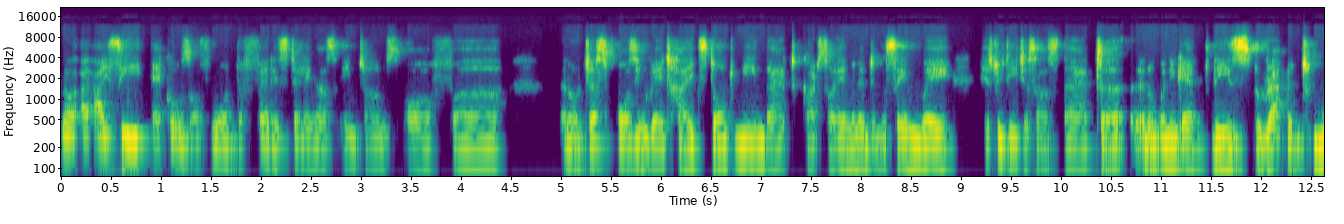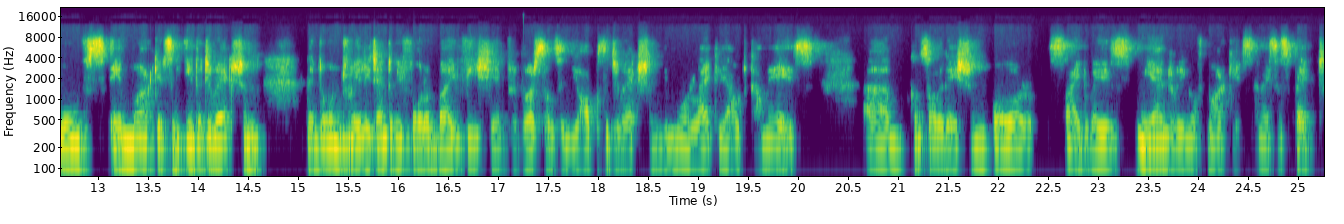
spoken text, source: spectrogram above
Know, I, I see echoes of what the Fed is telling us in terms of uh, you know, just pausing rate hikes don't mean that cuts are imminent in the same way. History teaches us that uh, you know when you get these rapid moves in markets in either direction, they don't really tend to be followed by V-shaped reversals in the opposite direction. The more likely outcome is um, consolidation or sideways meandering of markets. And I suspect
